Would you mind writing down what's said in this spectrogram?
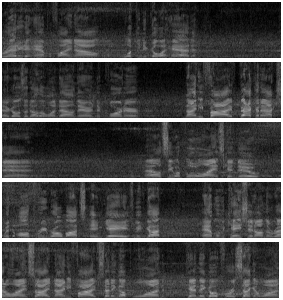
ready to amplify now, looking to go ahead. There goes another one down there in the corner. 95 back in action. Now let's see what Blue Alliance can do with all three robots engaged. We've got amplification on the Red Alliance side. 95 setting up one. Can they go for a second one?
